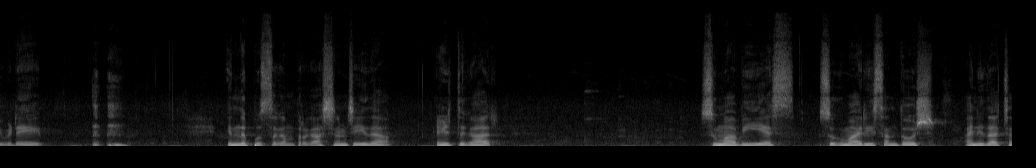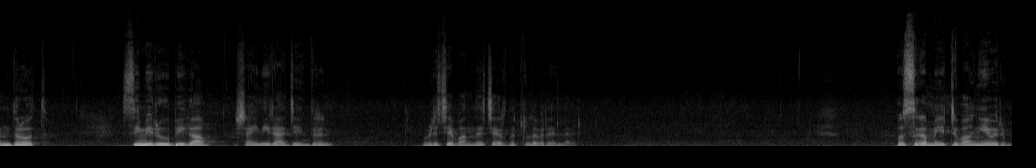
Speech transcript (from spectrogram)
ഇവിടെ ഇന്ന് പുസ്തകം പ്രകാശനം ചെയ്ത എഴുത്തുകാർ സുമ വി എസ് സുകുമാരി സന്തോഷ് അനിത ചന്ദ്രോത്ത് സിമി രൂപിക ഷൈനി രാജേന്ദ്രൻ ഇവിടെ വന്ന് ചേർന്നിട്ടുള്ളവരെല്ലാവരും. പുസ്തകം ഏറ്റുവാങ്ങിയവരും.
